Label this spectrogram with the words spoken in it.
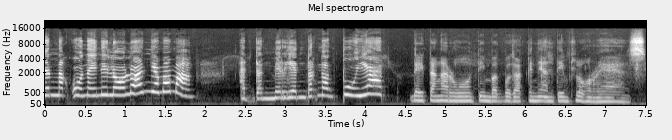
Ganak unay ni Lolo anya, mamang. At dan meriendak ngagpuyat. Dahita nga ro, timbagbagak ni Auntie Florence.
